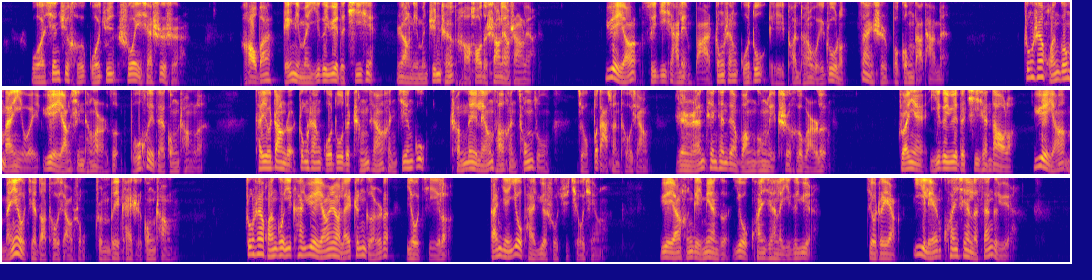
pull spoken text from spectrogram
我先去和国君说一下试试。好吧，给你们一个月的期限，让你们君臣好好的商量商量。岳阳随即下令把中山国都给团团围住了，暂时不攻打他们。中山桓公满以为岳阳心疼儿子，不会再攻城了。他又仗着中山国都的城墙很坚固。城内粮草很充足，就不打算投降，仍然天天在王宫里吃喝玩乐。转眼一个月的期限到了，岳阳没有接到投降书，准备开始攻城。中山桓公一看岳阳要来真格的，又急了，赶紧又派岳叔去求情。岳阳很给面子，又宽限了一个月。就这样，一连宽限了三个月。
